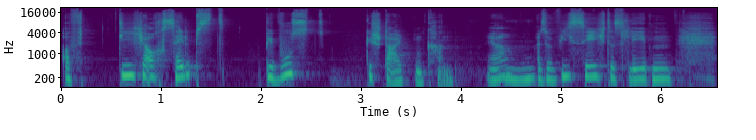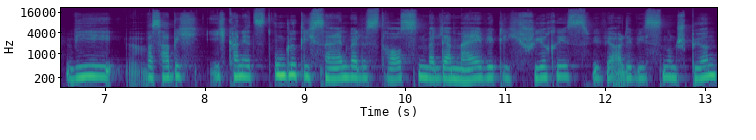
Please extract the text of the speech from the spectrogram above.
auf die ich auch selbst bewusst gestalten kann. Ja, mhm. also wie sehe ich das Leben? Wie, was habe ich? Ich kann jetzt unglücklich sein, weil es draußen, weil der Mai wirklich schier ist, wie wir alle wissen und spüren.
